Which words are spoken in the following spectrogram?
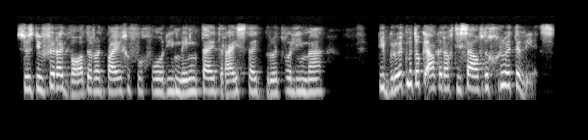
soos die hoeveelheid water wat bygevoeg word, die mengtyd, rystyd, broodvolume. Die brood moet ook elke dag dieselfde grootte wees.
